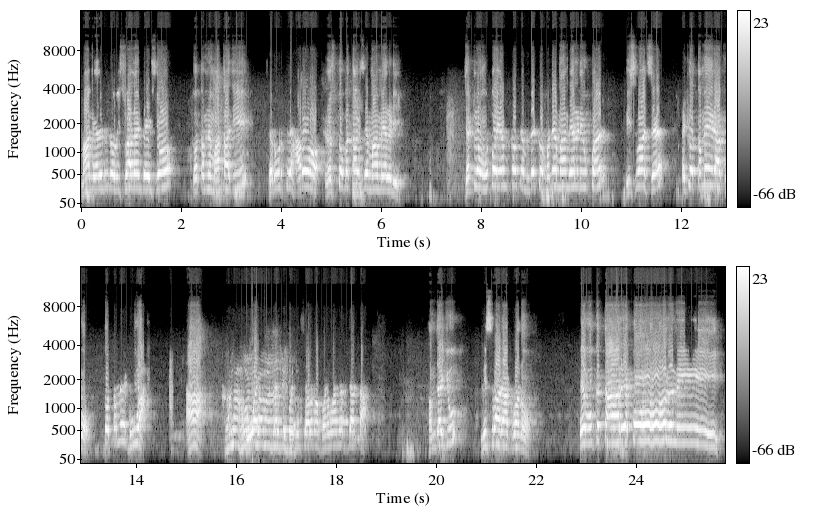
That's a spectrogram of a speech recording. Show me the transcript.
માં મેલડીનો વિશ્વાસ લઈને બેસજો તો તમને માતાજી જરૂરથી હારો રસ્તો બતાવશે માં મેલડી. જેટલો હું તો એમ કહું કે જેટલો મને માં મેલડી ઉપર વિશ્વાસ છે એટલો તમે રાખો. તો તમે ભૂવા. હા. ભૂવા ભણવા નથી જતા. સમજાઈ ગયું? વિશ્વા રાખવાનો. એ ઉગતા રે પોરની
